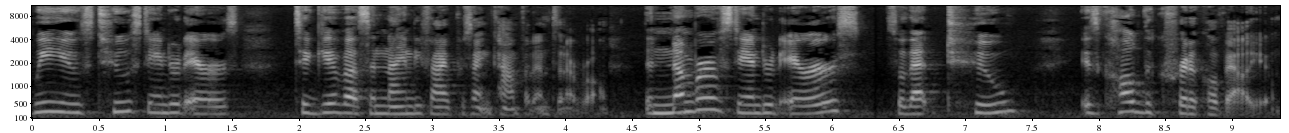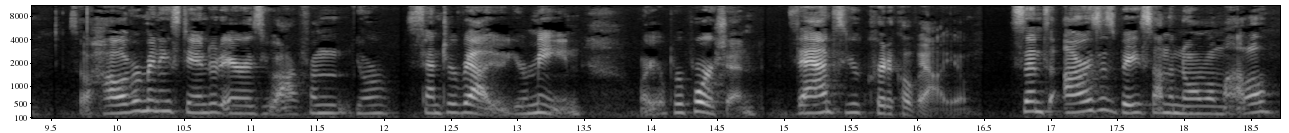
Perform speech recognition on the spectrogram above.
we use two standard errors to give us a 95% confidence interval. The number of standard errors, so that 2, is called the critical value. So, however many standard errors you are from your center value, your mean, or your proportion, that's your critical value. Since ours is based on the normal model,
